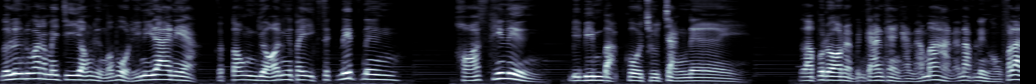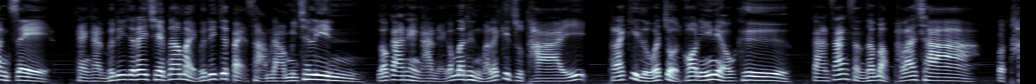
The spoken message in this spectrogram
แล้วเรื่องที่ว่าทำไมจียองถึงมาโผล่ที่นี่ได้เนี่ย ก็ต้องย้อนกันไปอีกสักนิดนึง คอร์สที่ 1 บิบิมบับโกชูจังเนยลาปรอนเนี่ยเป็นการแข่งขันทำอาหารอันดับหนึ่งของฝรั่งเศส แข่งขันเพื่อที่จะได้เชฟหน้าใหม่เพื่อที่จะแปะ 3 ดาวมิชลิน แล้วการแข่งขันเนี่ยก็มาถึงภารกิจสุดท้าย ภารกิจหรือว่าโจทย์ข้อนี้เนี่ยก็คือ การสร้างสรรค์สำหรับพระราชา ก็ท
